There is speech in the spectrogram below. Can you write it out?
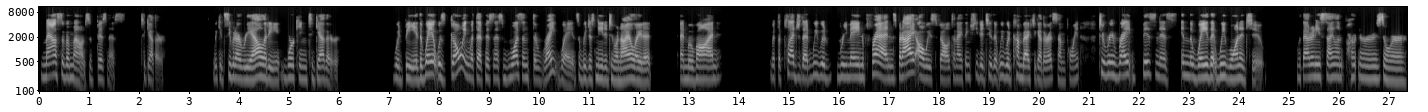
massive amounts of business together. We could see what our reality working together would be. The way it was going with that business wasn't the right way. And so we just needed to annihilate it and move on with the pledge that we would remain friends. But I always felt, and I think she did too, that we would come back together at some point to rewrite business in the way that we wanted to without any silent partners or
